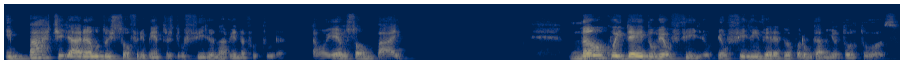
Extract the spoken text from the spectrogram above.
e partilharão dos sofrimentos do filho na vida futura. Então, eu sou um pai, não cuidei do meu filho, meu filho enveredou por um caminho tortuoso.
